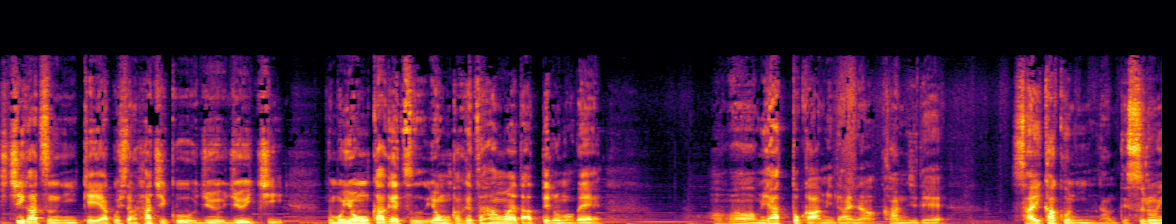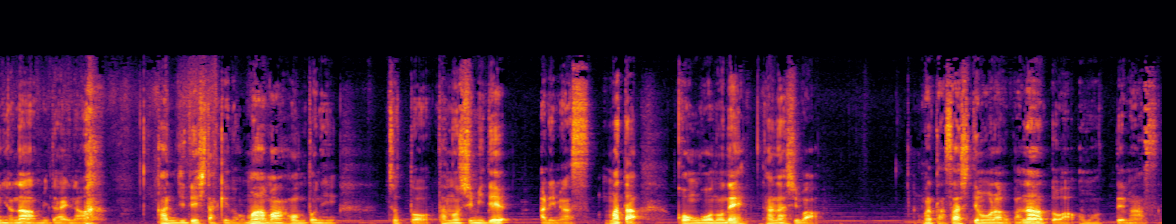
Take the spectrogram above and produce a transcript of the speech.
う7月に契約したの8、9、10、11もう4ヶ月4ヶ月半ぐらい経ってるのでああやっとかみたいな感じで再確認なんてするんやなみたいな 感じでしたけどまあまあ本当にちょっと楽しみでありますまた今後のね話はまたさせてもらおうかなとは思ってます。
